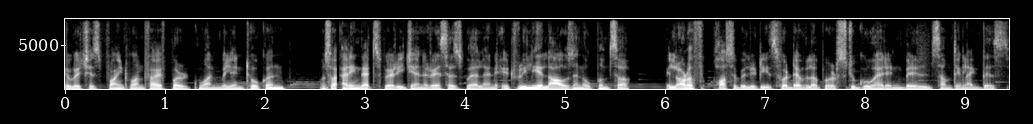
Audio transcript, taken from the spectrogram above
which is 0.15 per 1 million token. So I think that's very generous as well. And it really allows and opens up a lot of possibilities for developers to go ahead and build something like this.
